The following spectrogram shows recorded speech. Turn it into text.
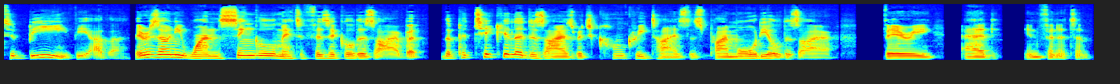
to be the other. There is only one single metaphysical desire, but the particular desires which concretize this primordial desire vary ad infinitum.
